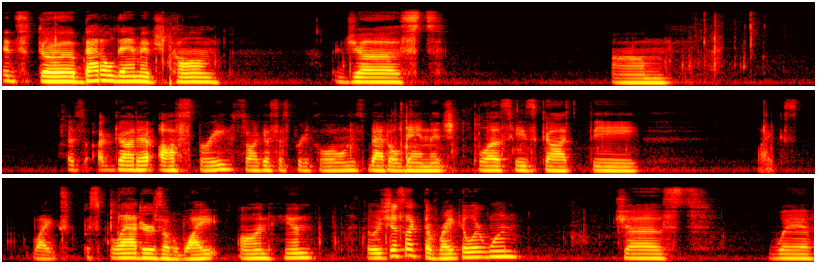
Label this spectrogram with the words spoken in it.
it's the battle damage Kong. Just um it's, I got it Osprey, so I guess that's pretty cool. He's battle damaged, plus he's got the like like splatters of white on him. So he's just like the regular one, just with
